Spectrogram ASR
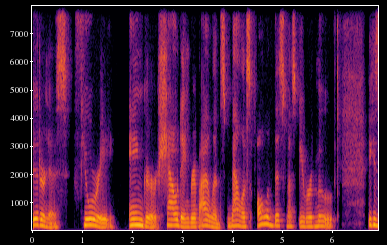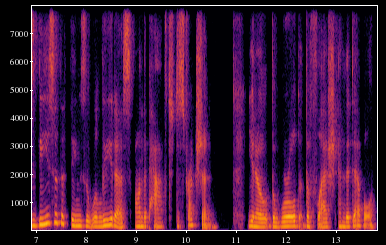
bitterness, fury, anger, shouting, revilence, malice, all of this must be removed because these are the things that will lead us on the path to destruction. You know, the world, the flesh, and the devil.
